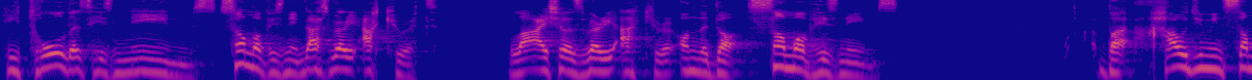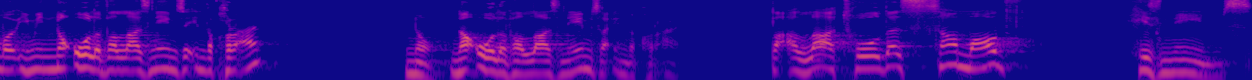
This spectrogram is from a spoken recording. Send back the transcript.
He told us his names, some of his names. That's very accurate. Allah Aisha is very accurate on the dot, some of his names. But how do you mean some of, you mean not all of Allah's names are in the Quran? No, not all of Allah's names are in the Quran. But Allah told us some of his names.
